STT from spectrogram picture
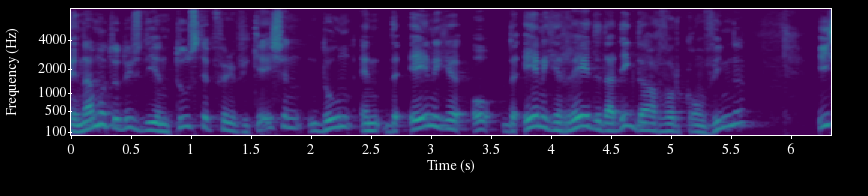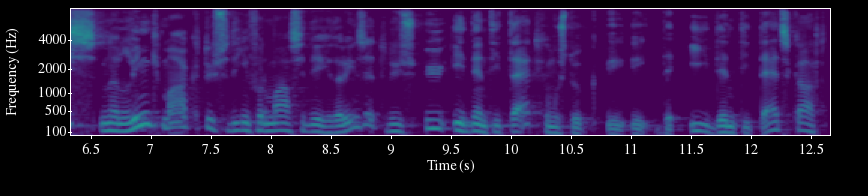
En dan moeten dus die een two-step verification doen. En de enige, de enige reden dat ik daarvoor kon vinden, is een link maken tussen die informatie die je erin zet. Dus uw identiteit, je moest ook de identiteitskaart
